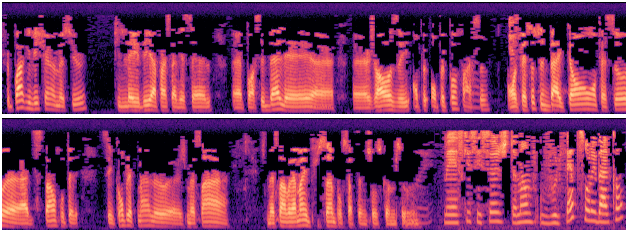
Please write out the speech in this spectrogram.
je peux pas arriver chez un monsieur puis l'aider à faire sa vaisselle, euh, passer le balai, euh, euh, jaser. On peut, on peut pas faire ça. On fait ça sur le balcon, on fait ça à distance. C'est complètement là, je me sens, je me sens vraiment impuissant pour certaines choses comme ça. Mais est-ce que c'est ça, justement, vous, le faites sur les balcons?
